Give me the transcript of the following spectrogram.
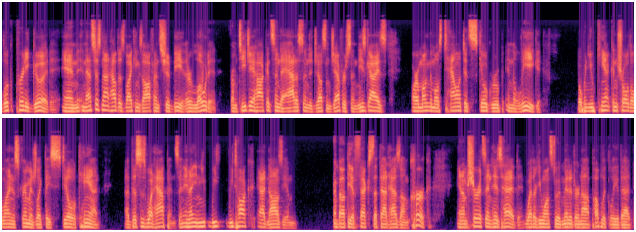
look pretty good. And and that's just not how this Vikings offense should be. They're loaded from TJ Hockenson to Addison to Justin Jefferson. These guys are among the most talented skill group in the league. But when you can't control the line of scrimmage like they still can't, uh, this is what happens. And, and, and we we talk ad nauseum about the effects that that has on Kirk. And I'm sure it's in his head, whether he wants to admit it or not publicly, that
